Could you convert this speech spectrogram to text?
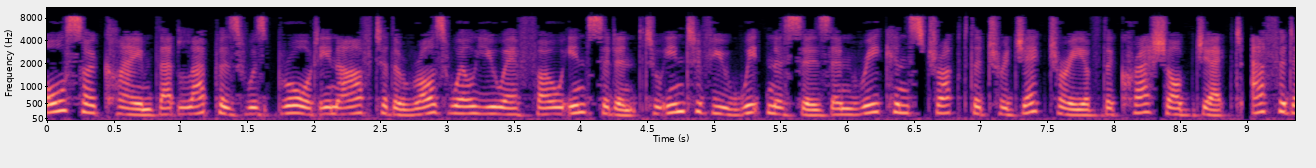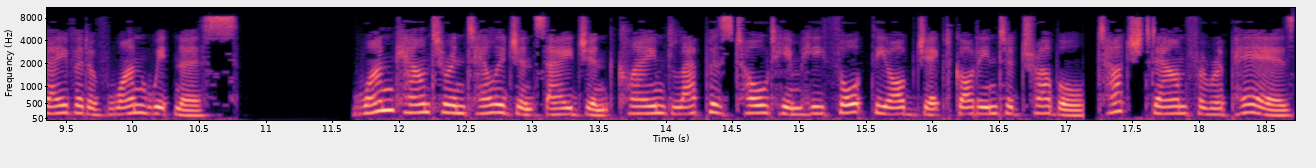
also claimed that LaPaz was brought in after the Roswell UFO incident to interview witnesses and reconstruct the trajectory of the crash object affidavit of one witness. One counterintelligence agent claimed LaPaz told him he thought the object got into trouble, touched down for repairs,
